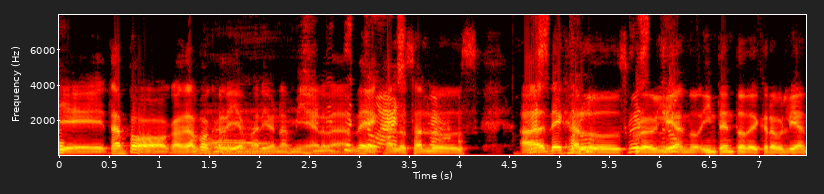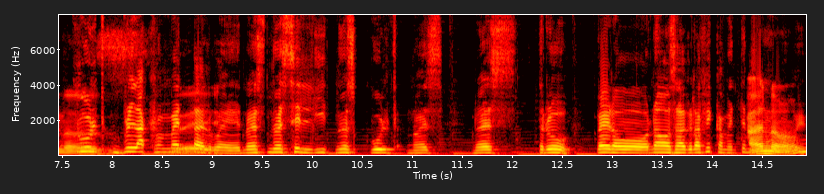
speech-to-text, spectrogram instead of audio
Oye, tampoco, tampoco le llamaría una mierda. Déjalos a los. A- No es déjalos es intento de crowleanos. Cult black metal, de- güey. No es, no es elite, no es cult, no es, no es true. Pero no, o sea, gráficamente. me Ah, no. güey.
